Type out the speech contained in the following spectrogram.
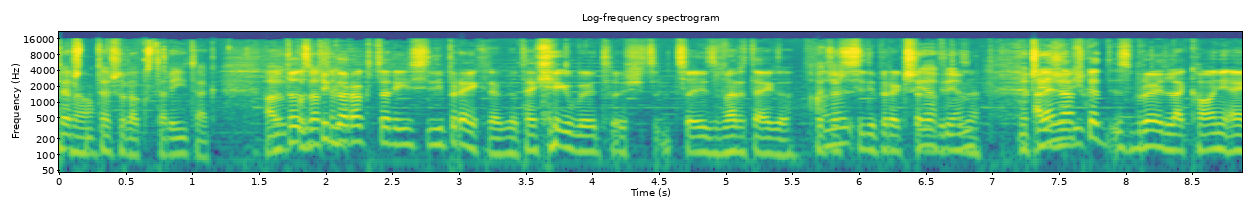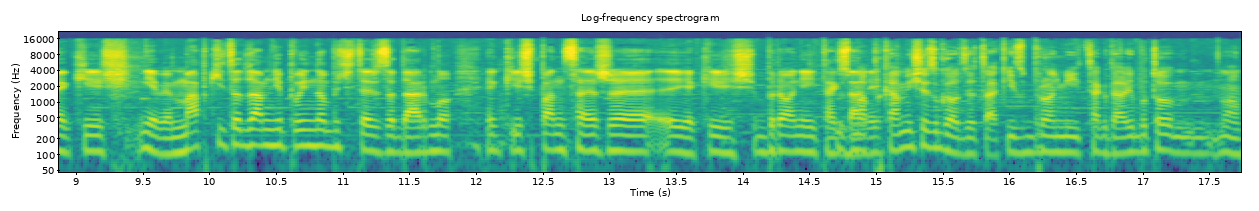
też, No. też Rockstar i tak. Ale No to poza tylko tym, Rockstar i CD Projekt robią, tak jakby coś, co jest wartego. Chociaż Ale CD Projekt ja robi wiem? za- znaczy, Ale jeżeli, na przykład zbroje dla konia, jakieś, nie wiem, mapki to dla mnie powinno być też za darmo, jakieś pancerze, jakieś bronie i tak z dalej. mapkami się zgodzę, tak, i z brońmi i tak dalej, bo to, no,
